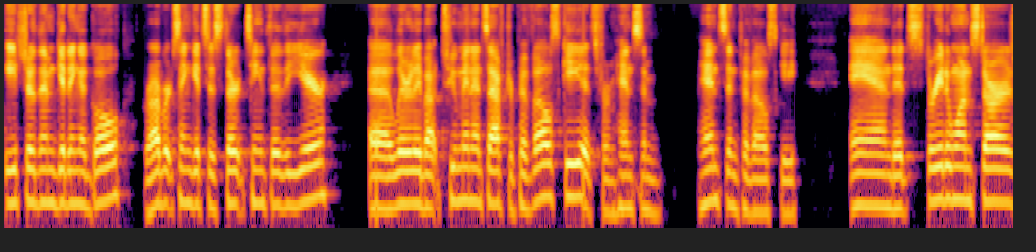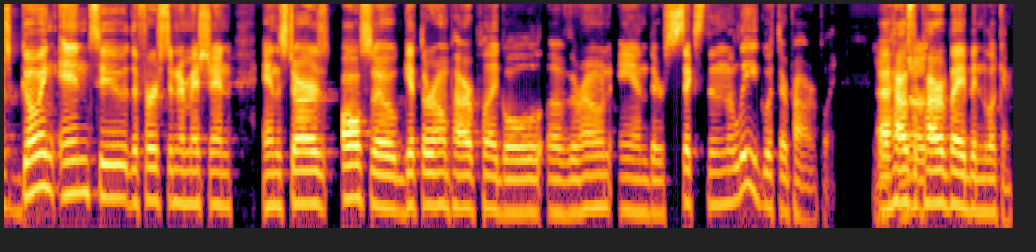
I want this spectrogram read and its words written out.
each of them getting a goal. Robertson gets his 13th of the year. Uh, literally about two minutes after Pavelski. It's from Henson, Henson Pavelski, and it's three to one Stars going into the first intermission. And the Stars also get their own power play goal of their own, and they're sixth in the league with their power play. Uh, how's no, the power play been looking?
